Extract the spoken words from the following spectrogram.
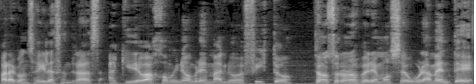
para conseguir las entradas aquí debajo. Mi nombre es Magnum Efisto. Nosotros nos veremos seguramente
